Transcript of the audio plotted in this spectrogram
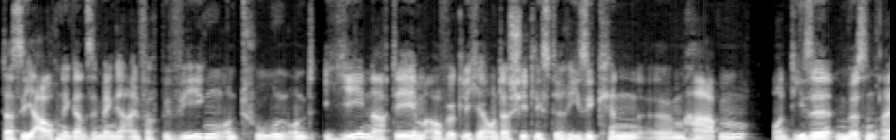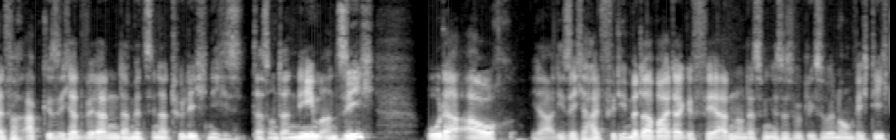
dass sie auch eine ganze Menge einfach bewegen und tun und je nachdem auch wirklich ja unterschiedlichste Risiken ähm, haben. Und diese müssen einfach abgesichert werden, damit sie natürlich nicht das Unternehmen an sich oder auch ja, die Sicherheit für die Mitarbeiter gefährden. Und deswegen ist es wirklich so enorm wichtig,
